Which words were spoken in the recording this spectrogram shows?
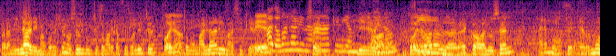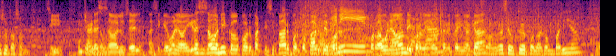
Para mi lágrima, porque yo no soy mucho tomar café con leche. Bueno. Tomo más lágrimas, así que. Bien. Ah, tomás lágrimas, Sí. ah, qué bien. Viene bueno, bárbaro. sí, Viene bárbaro, le agradezco a Balucel. hermoso. Este, hermoso tazón. Sí, muchas gracias a Balucel. Así que bueno, y gracias a vos, Nico, por participar, por coparte, por, venir, por la buena onda y por venir a buscar el premio acá. Gracias a ustedes por la compañía, por,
